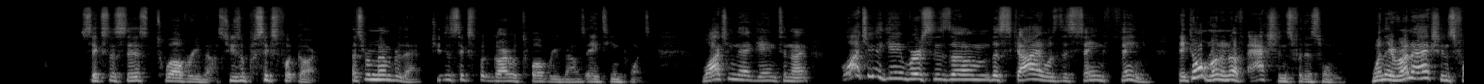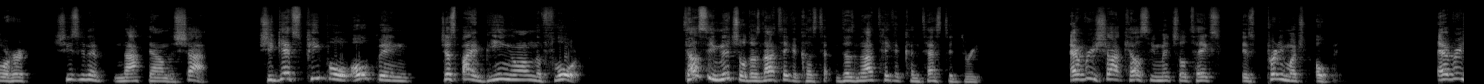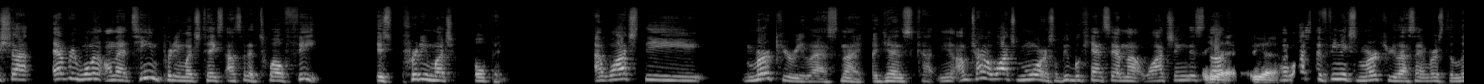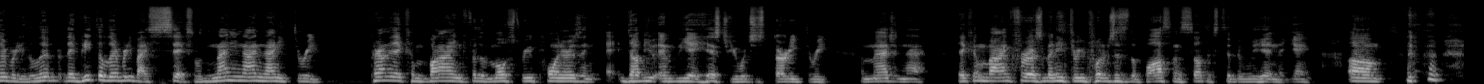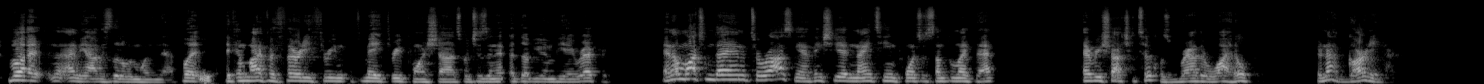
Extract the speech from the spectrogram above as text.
Six assists, 12 rebounds. She's a six foot guard. Let's remember that. She's a six foot guard with 12 rebounds, 18 points. Watching that game tonight, watching the game versus um, the Sky was the same thing. They don't run enough actions for this woman. When they run actions for her, she's going to knock down the shot. She gets people open just by being on the floor. Kelsey Mitchell does not take a does not take a contested three. Every shot Kelsey Mitchell takes is pretty much open. Every shot, every woman on that team pretty much takes outside of 12 feet is pretty much open. I watched the Mercury last night against. You know, I'm trying to watch more so people can't say I'm not watching this stuff. Yeah, yeah. I watched the Phoenix Mercury last night versus the Liberty. The Lib- they beat the Liberty by six. It was 99 93. Apparently, they combined for the most three pointers in WNBA history, which is 33. Imagine that. They combined for as many three pointers as the Boston Celtics typically hit in a game. Um, but I mean, obviously a little bit more than that. But they combined for 33 made three point shots, which is a WNBA record. And I'm watching Diana Taurasi. I think she had 19 points or something like that. Every shot she took was rather wide open. They're not guarding her.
